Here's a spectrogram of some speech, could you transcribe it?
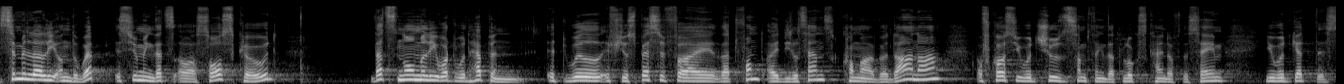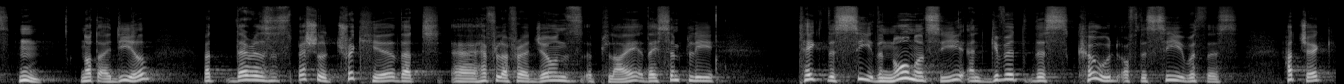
similarly, on the web, assuming that's our source code, that's normally what would happen. It will, if you specify that font ideal sans, comma Verdana, of course you would choose something that looks kind of the same. You would get this. Hmm, not ideal. But there is a special trick here that uh, Hoefler Freya Jones apply. They simply take the C, the normal C, and give it this code of the C with this háček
